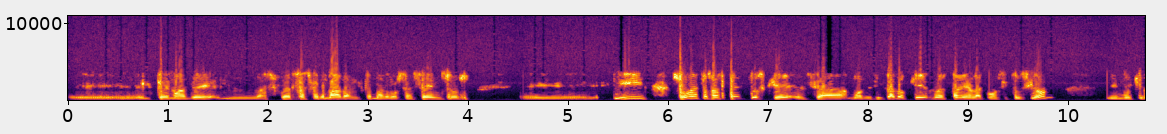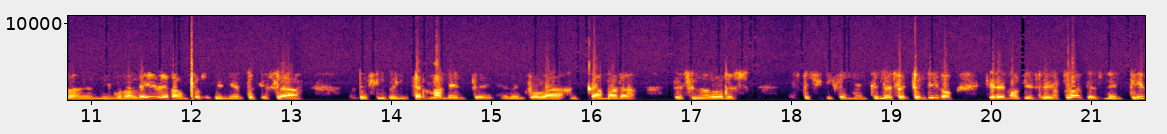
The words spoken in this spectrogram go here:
el tema de las Fuerzas Armadas, el tema de los ascensos, y son estos aspectos que se ha modificado que no están en la Constitución, ni mucho en ninguna ley, era un procedimiento que se ha decidido internamente dentro de la Cámara de Senadores específicamente. En ese entendido, queremos desvirtuar, desmentir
